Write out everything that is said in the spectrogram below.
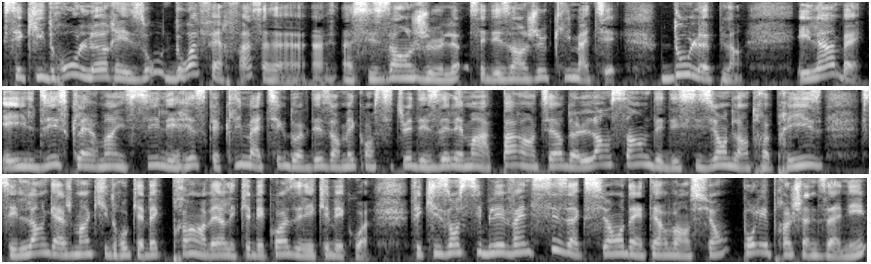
c'est qu'Hydro, le réseau, doit faire face à, à- à ces enjeux-là. C'est des enjeux climatiques, d'où le plan. Et là, ben, et ils disent clairement ici, les risques climatiques doivent désormais constituer des éléments à part entière de l'ensemble des décisions de l'entreprise. C'est l'engagement qu'Hydro-Québec prend envers les Québécoises et les Québécois. Fait qu'ils ont ciblé 26 actions d'intervention pour les prochaines années.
